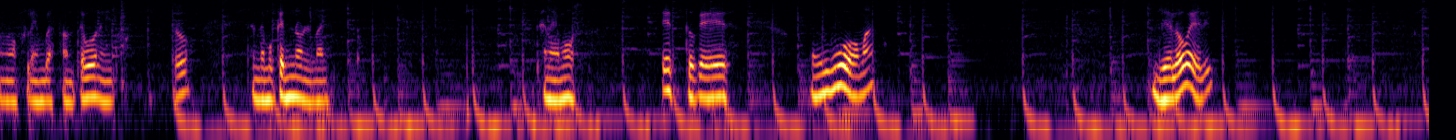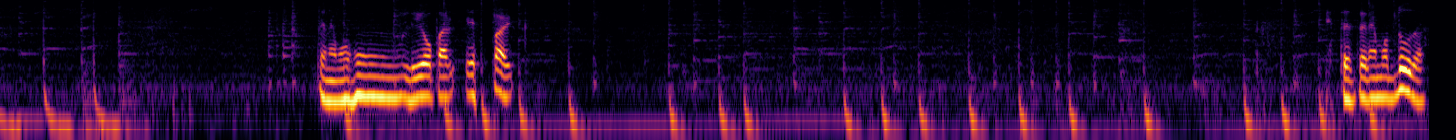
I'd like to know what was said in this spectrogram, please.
unos flames bastante bonitos. Pero entendemos que es normal tenemos esto que es un Woma Yellow Belly tenemos un Leopard Spark tenemos dudas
